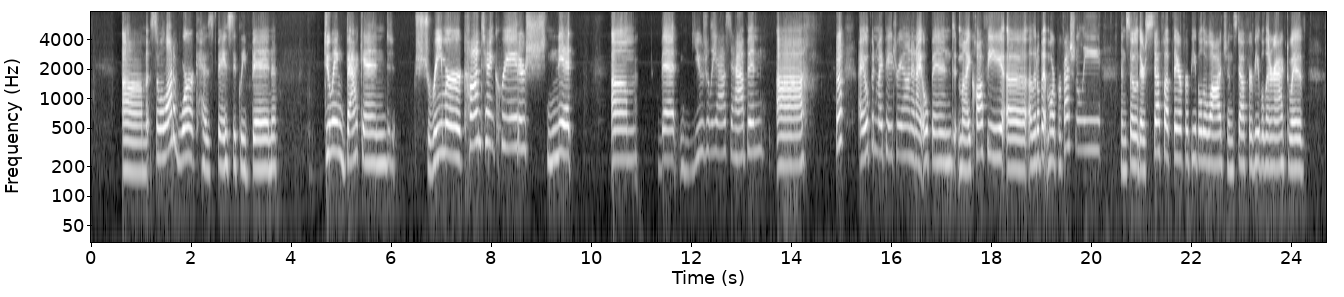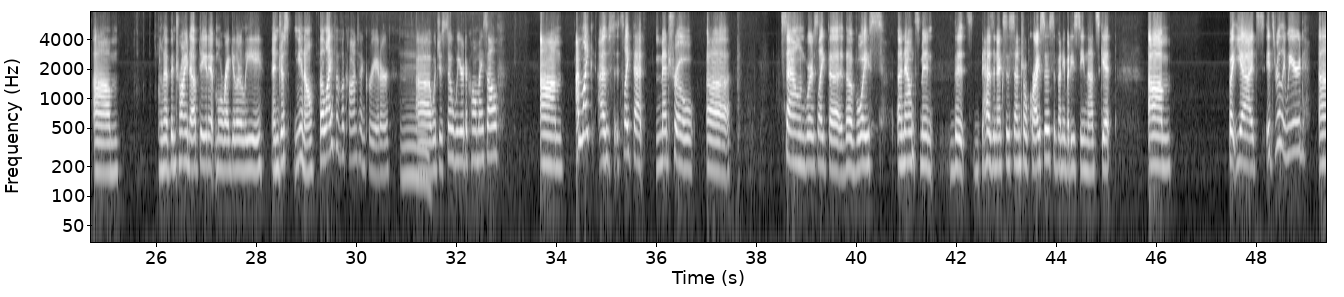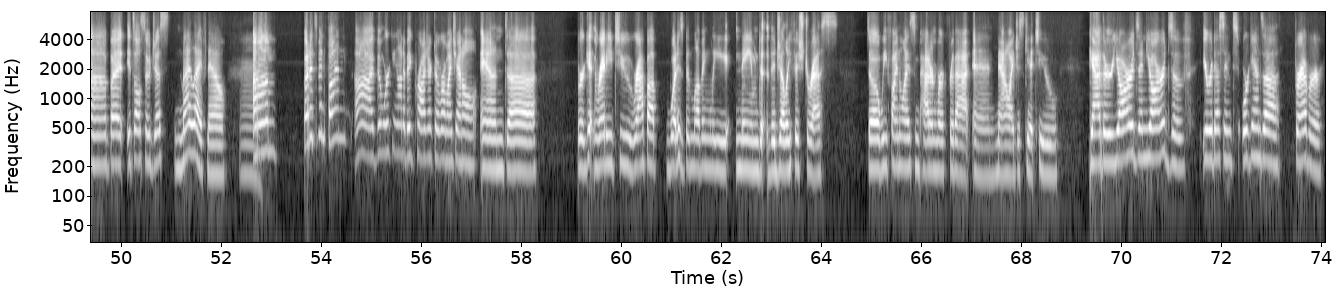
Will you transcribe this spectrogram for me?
Um, so a lot of work has basically been doing back end streamer content creator schnit um, that usually has to happen. Uh, I opened my Patreon and I opened my Ko-fi uh, a little bit more professionally. And so there's stuff up there for people to watch and stuff for people to interact with. Um, and I've been trying to update it more regularly and just, you know, the life of a content creator, mm, uh, which is so weird to call myself. Um, I'm like, I was, it's like that Metro uh, sound where it's like the the voice announcement that has an existential crisis. If anybody's seen that skit, um, but yeah, it's it's really weird. Uh, but it's also just my life now. mm, Um, but it's been fun. Uh, I've been working on a big project over on my channel, and uh, we're getting ready to wrap up what has been lovingly named the Jellyfish Dress. So we finalized some pattern work for that, and now I just get to gather yards and yards of iridescent organza forever.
